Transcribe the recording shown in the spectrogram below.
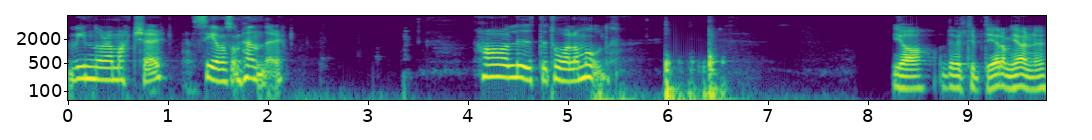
vinn några matcher, se vad som händer. Ha lite tålamod. Ja, det är väl typ det de gör nu.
